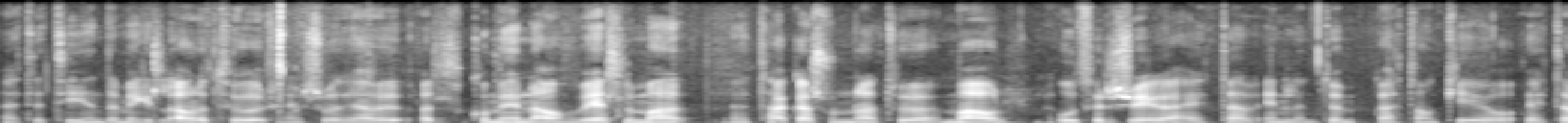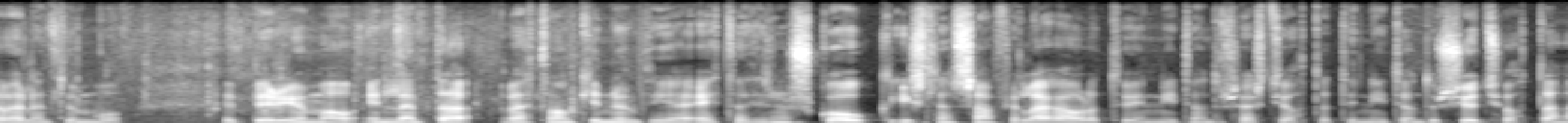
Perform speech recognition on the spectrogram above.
Þetta er tíunda mikil áratugur eins og því að við öll komið inn á. Við ætlum að taka svona tvö mál út fyrir svega, eitt af innlendum vettvangi og eitt af erlendum og við byrjum á innlenda vettvanginum því að eitt af því sem skók Íslands samfélag áratugin 1968 til 1978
